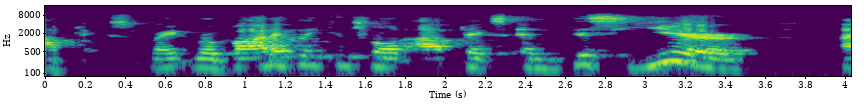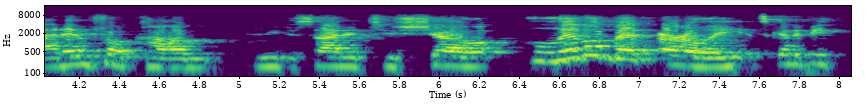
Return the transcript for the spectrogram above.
optics, right? Robotically controlled optics. And this year at InfoComm, we decided to show a little bit early. It's going to be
